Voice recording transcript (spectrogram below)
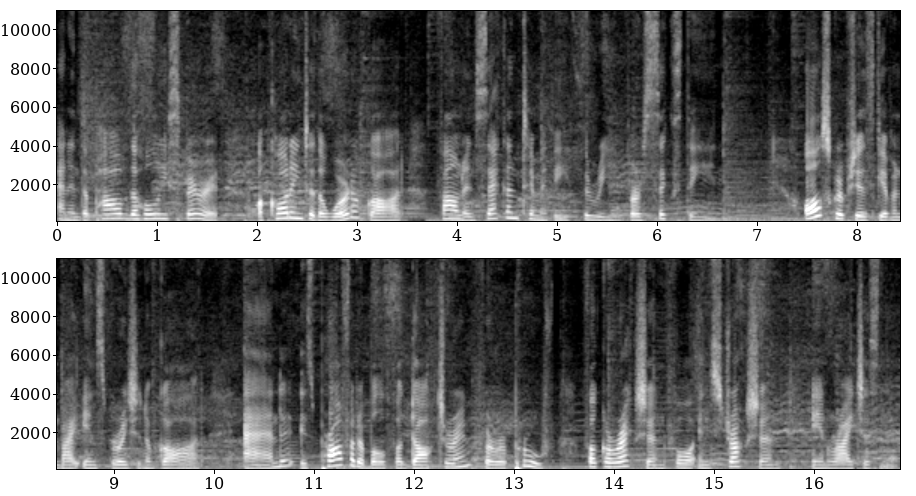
and in the power of the Holy Spirit, according to the Word of God found in 2 Timothy 3, verse 16. All scripture is given by inspiration of God and is profitable for doctrine, for reproof, for correction, for instruction in righteousness.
